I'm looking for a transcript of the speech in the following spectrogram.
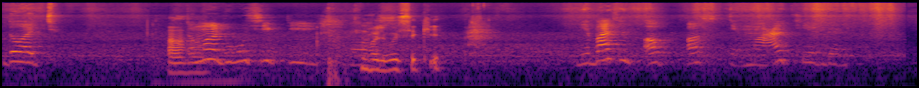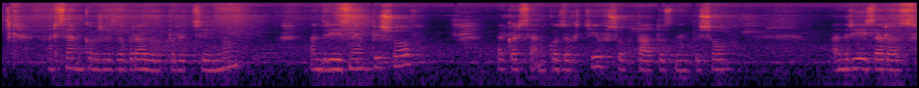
дочь. Ага, малюсики. малюсики. Не бачимо остіматіли. Арсенка вже забрали в операційну. Андрій з ним пішов. Як Арсенко захотів, щоб тато з ним пішов. Андрій зараз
